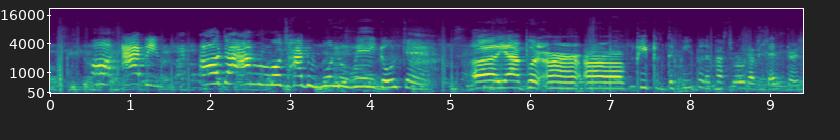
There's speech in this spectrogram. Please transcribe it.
Oh, Abbie, all the animals had to run away, don't they? Uh, yeah, but our, our people, the people across the road have shelters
